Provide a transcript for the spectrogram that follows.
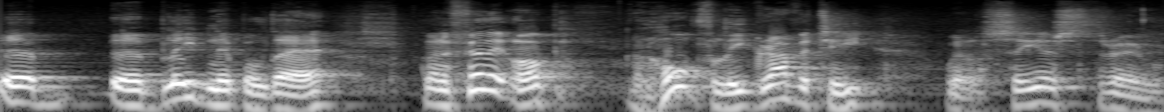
uh, uh, bleed nipple there. I'm going to fill it up and hopefully gravity will see us through.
